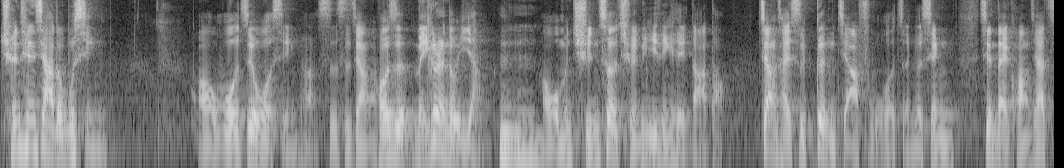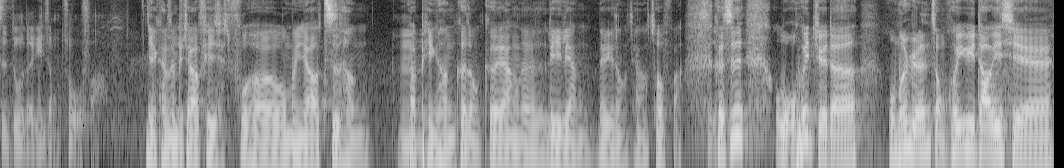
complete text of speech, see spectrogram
全天下都不行，哦，我只有我行啊，是是这样的，或者是每个人都一样，嗯嗯，啊，我们群策群力一定可以达到，这样才是更加符合整个现现代框架制度的一种做法，也可能比较符符合我们要制衡、要平衡各种各样的力量的一种这样做法。可是我会觉得，我们人总会遇到一些。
